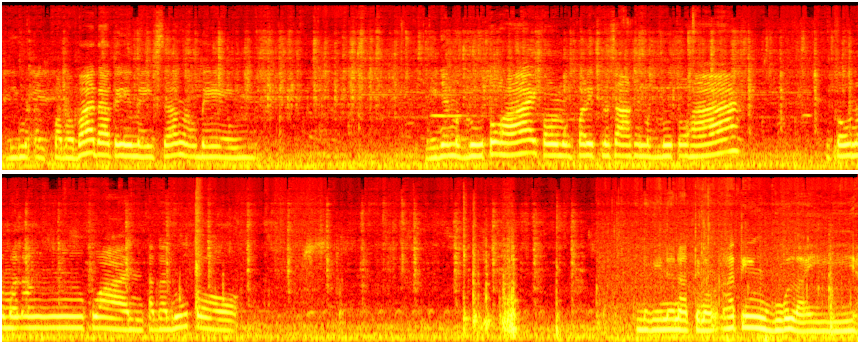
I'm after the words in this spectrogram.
Hindi mo tagpababa. Dati may isang ubeng. Ganyan magluto ha. Ikaw magpalit na sa akin magluto ha. Ikaw naman ang kuan, tagaluto. Lagay na natin ang ating gulay.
